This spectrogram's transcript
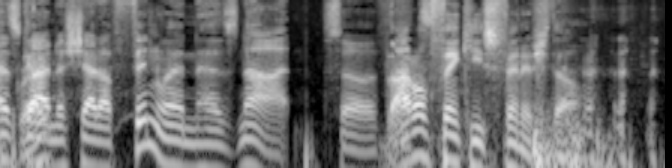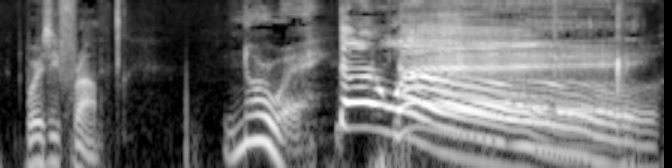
has right? gotten a shout out. Finland has not. So if I don't that's- think he's finished though. Where's he from? Norway. Norway. Oh.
